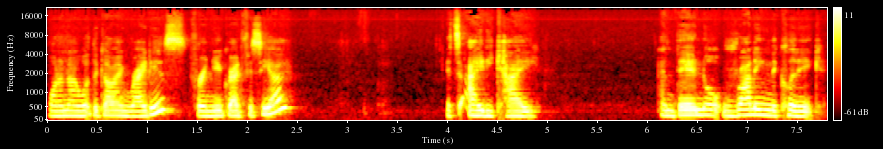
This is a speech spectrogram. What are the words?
Want to know what the going rate is for a new grad physio? It's 80k. And they're not running the clinic.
